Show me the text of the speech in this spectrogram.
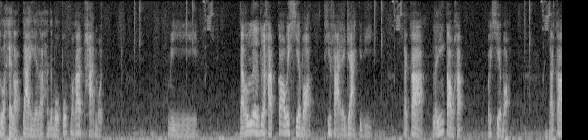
ตัวแครอทได้เงี้ยเราทันเดโบปุ๊บมันก็ผ่านหมด มีดักเลอร์ด้วยครับ ก็เอาไว้เคลียร์บอร์ดที่ฝ่ายยากๆอยู่ดี แล้วก็ไลนิ่งตอมครับ ไว้เคลียร์บอร์ด แล้วก็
